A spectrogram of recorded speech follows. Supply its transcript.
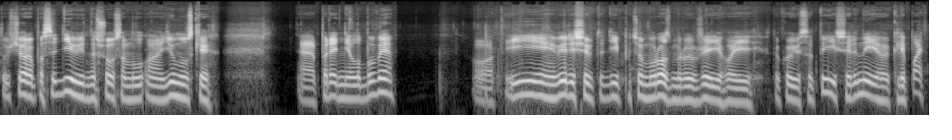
То вчора посидів і знайшов сам е, юмовське е, переднє лобове. От. І вирішив тоді по цьому розміру вже його і такої висоти, і ширини його кліпати.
